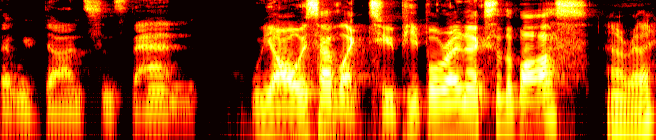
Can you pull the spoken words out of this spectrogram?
that we've done since then, we always have like two people right next to the boss. oh really?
